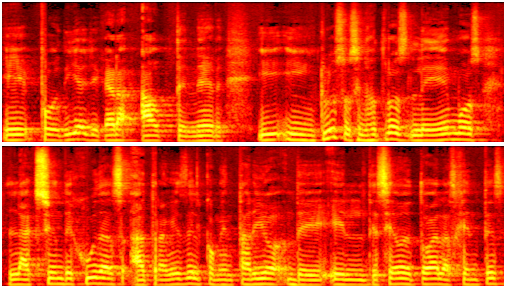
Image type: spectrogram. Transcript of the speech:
eh, podía llegar a, obtener. Y, incluso si nosotros leemos la acción de Judas a través del comentario de El deseo de todas las gentes,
